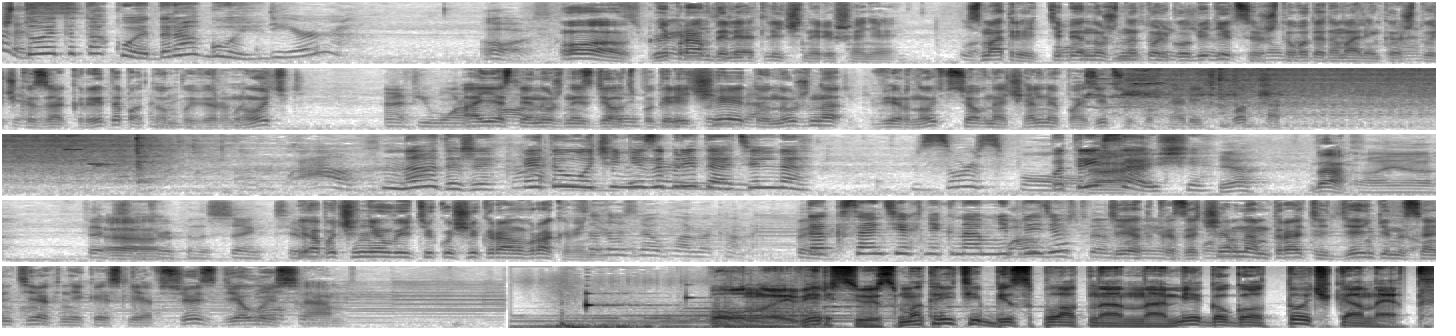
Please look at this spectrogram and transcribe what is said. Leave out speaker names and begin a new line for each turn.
Что это такое, дорогой?
О, не правда ли отличное решение? Смотри, тебе нужно только убедиться, что вот эта маленькая штучка закрыта, потом повернуть. А если нужно сделать погорячее, то нужно вернуть все в начальную позицию и повторить. Вот так.
Надо же, это очень изобретательно. Потрясающе.
Да. Э, Я починил и текущий кран в раковине.
Так сантехник нам не придет?
Детка, зачем нам тратить деньги на сантехника, если я все сделаю сам?
Полную версию смотрите бесплатно на megogo.net.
